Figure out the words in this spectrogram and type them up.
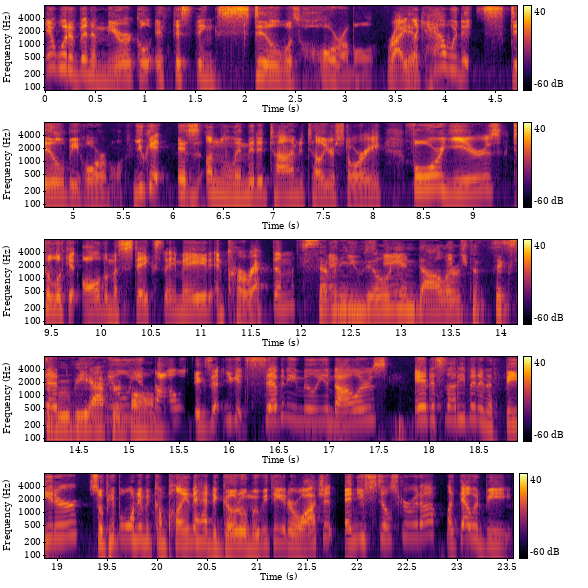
It would have been a miracle if this thing still was horrible, right? Yeah. Like, how would it still be horrible? You get as unlimited time to tell your story, four years to look at all the mistakes they made and correct them. Seventy million dollars to fix a movie after it bombed. Exactly. You get seventy million dollars, and it's not even in a theater, so people won't even complain they had to go to a movie theater to watch it, and you still screw it up. Like that would be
